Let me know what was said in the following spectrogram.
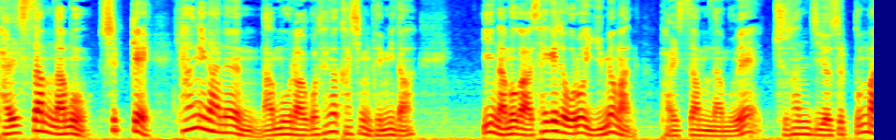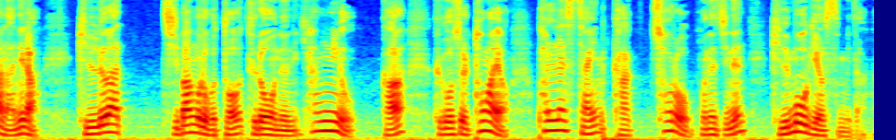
발삼나무, 쉽게 향이 나는 나무라고 생각하시면 됩니다. 이 나무가 세계적으로 유명한 발삼나무의 주산지였을 뿐만 아니라 길르앗 지방으로부터 들어오는 향유가 그곳을 통하여 팔레스타인 각 처로 보내지는 길목이었습니다.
